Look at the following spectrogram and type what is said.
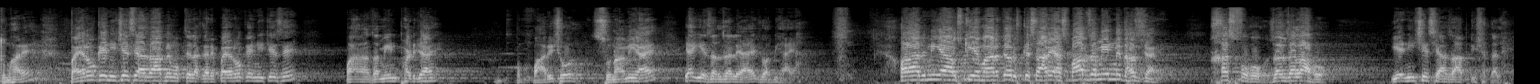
तुम्हारे पैरों के नीचे से अजाब में मुब्तला करे। पैरों के नीचे से ज़मीन फट जाए बारिश हो सुनामी आए या ये जलजले आए जो अभी आया। और आदमी या उसकी इमारतें और उसके सारे असबाब ज़मीन में धस जाए। खसफ हो जलजला हो ये नीचे से अजाब की शक्ल है।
